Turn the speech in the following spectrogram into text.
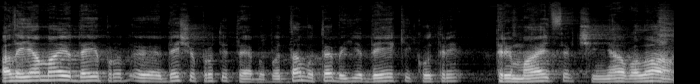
Але я маю е, дещо проти тебе, бо там у тебе є деякі, котрі тримаються вчення Валаам,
